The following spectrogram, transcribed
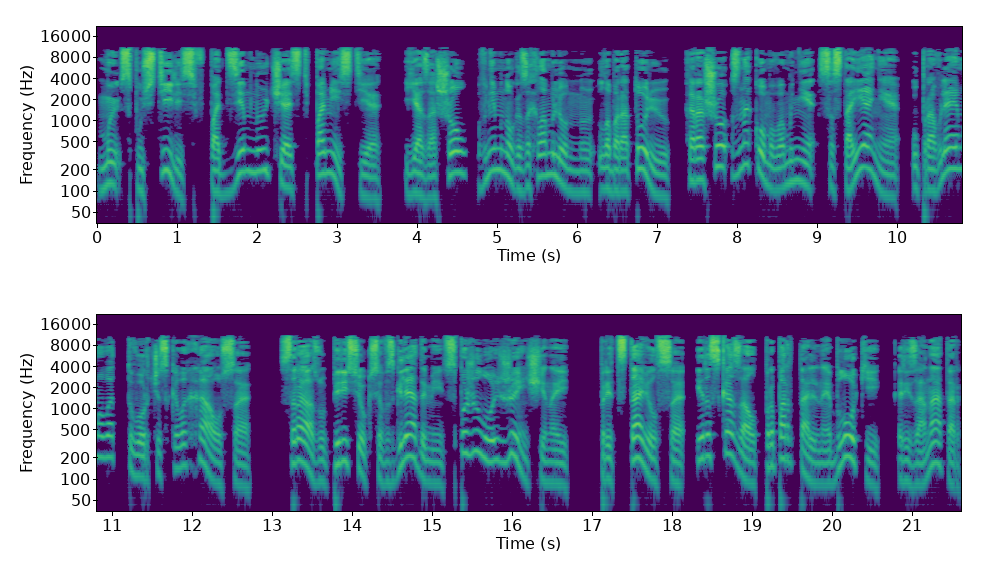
Мы спустились в подземную часть поместья, я зашел в немного захламленную лабораторию хорошо знакомого мне состояния управляемого творческого хаоса. Сразу пересекся взглядами с пожилой женщиной, представился и рассказал про портальные блоки, резонатор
